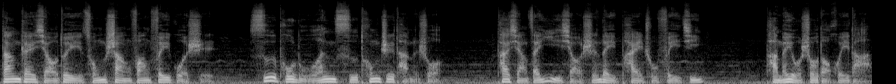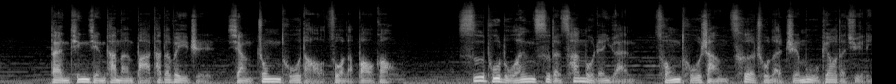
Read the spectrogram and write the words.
当该小队从上方飞过时，斯普鲁恩斯通知他们说，他想在一小时内派出飞机。他没有收到回答，但听见他们把他的位置向中途岛做了报告。斯普鲁恩斯的参谋人员从图上测出了指目标的距离，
